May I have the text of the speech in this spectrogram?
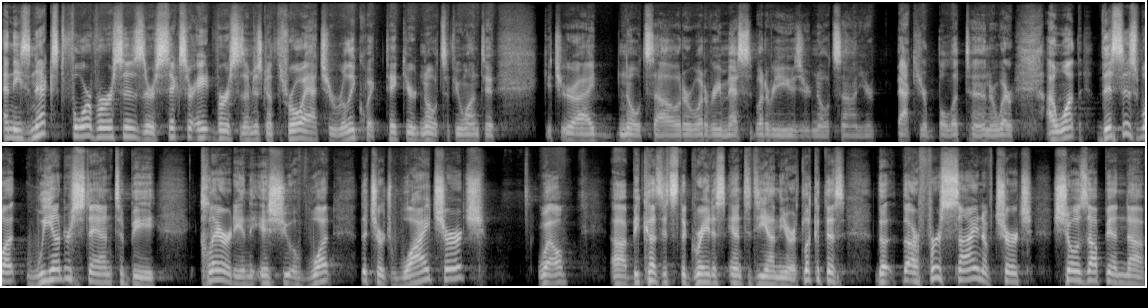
And these next four verses, there's six or eight verses, I'm just going to throw at you really quick. Take your notes if you want to. Get your eye notes out or whatever you mess, whatever you use your notes on, your back your bulletin or whatever. I want this is what we understand to be clarity in the issue of what the church. Why church? Well, uh, because it's the greatest entity on the earth. Look at this. The, the, our first sign of church shows up in, uh,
